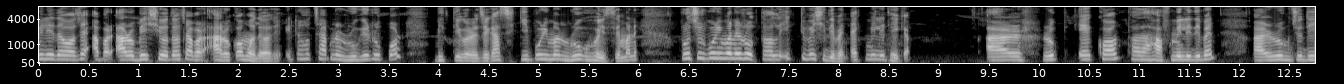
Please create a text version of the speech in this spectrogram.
মিলি দেওয়া যায়, আবার আরও বেশি হতে হচ্ছে, আবার আরও কমও দেওয়া যায়। এটা হচ্ছে আপনার রোগের উপর ভিত্তি করে যে গাছে কী পরিমাণ রোগ হয়েছে। মানে প্রচুর পরিমাণে রোগ, তাহলে একটু বেশি দেবেন, এক মিলি থেকে। আর রোগ এ কম, তাহলে হাফ মিলি দিবেন। আর রোগ যদি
